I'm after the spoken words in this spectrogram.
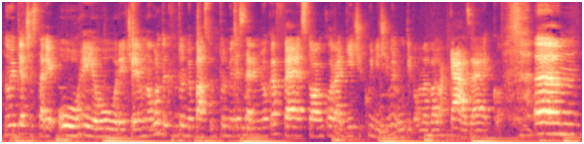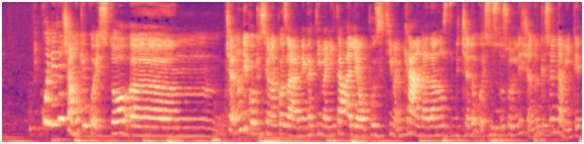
non mi piace stare ore e ore. Cioè una volta che ho fatto il mio pasto, tutto il mio dessert, il mio caffè, sto ancora 10-15 minuti, poi me vado a casa, ecco. Um, quindi diciamo che questo... Um, cioè non dico che sia una cosa negativa in Italia o positiva in Canada, non sto dicendo questo, sto solo dicendo che solitamente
